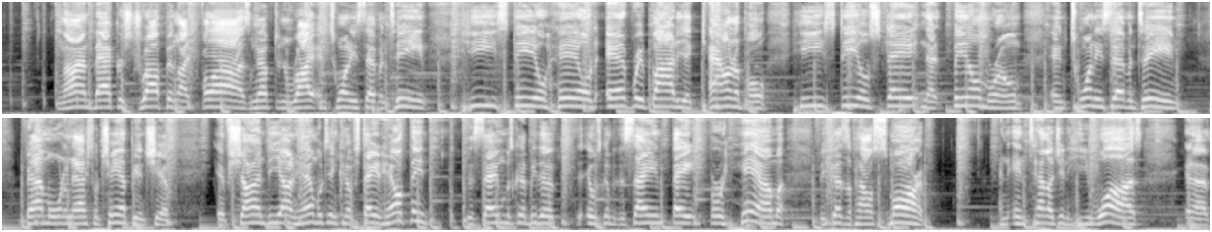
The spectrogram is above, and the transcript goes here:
linebackers dropping like flies left and right in 2017, he still held everybody accountable. He still stayed in that film room in 2017 Bama won a national championship. If Shaun Dion Hamilton could have stayed healthy, the same was going to be the it was going to be the same fate for him because of how smart and intelligent he was. Uh,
